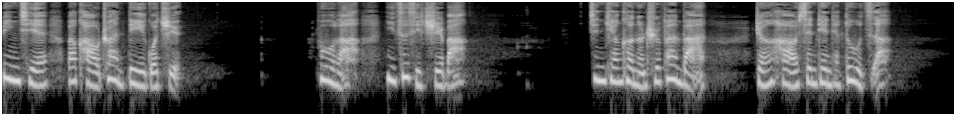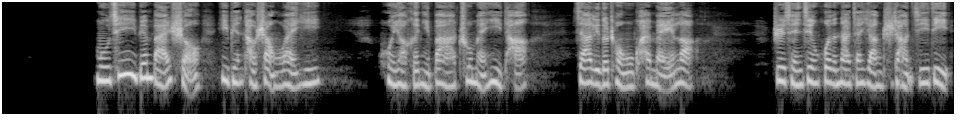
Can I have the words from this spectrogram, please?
并且把烤串递过去。不了，你自己吃吧。今天可能吃饭晚，正好先垫垫肚子。母亲一边摆手，一边套上外衣。我要和你爸出门一趟，家里的宠物快没了。之前进货的那家养殖场基地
